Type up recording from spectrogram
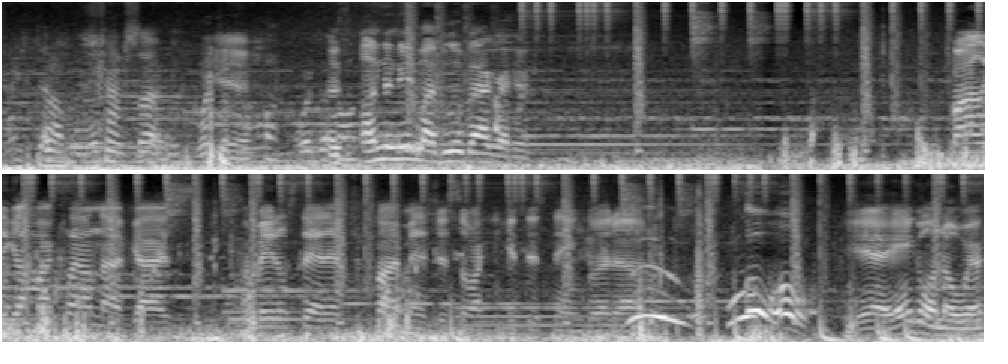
Nice job, boy. trying to slap me. Yeah. Where's the It's phone? underneath my blue bag right here. Finally got my clown knife, guys. I made him stand there for five minutes just so I can get this thing, but uh, Oh, oh. yeah, he ain't going nowhere.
